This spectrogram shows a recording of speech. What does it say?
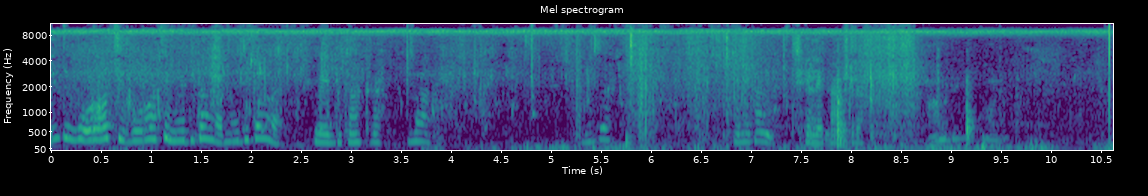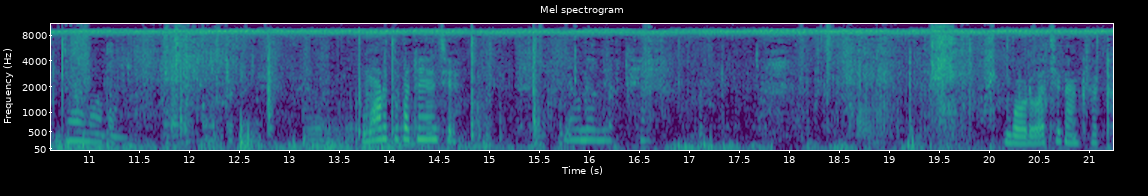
এই যে বড় আছে বড় আছে মেদি কাঁকড়া মেদি কাঁকড়া মেদি কাঁকড়া না ছেলে কাঁকড়া ছেলে কাঁকড়া। তোমারও নেও নেও বড় আছে কাঁকড়াটা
